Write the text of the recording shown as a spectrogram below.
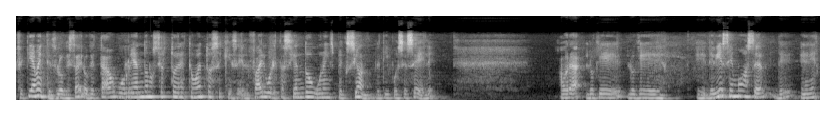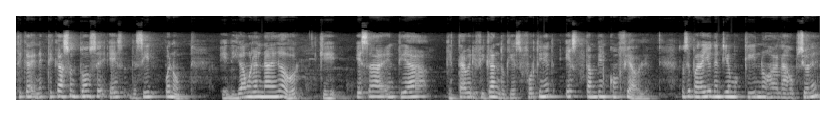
efectivamente, lo que, lo que está ocurriendo, ¿no es cierto?, en este momento es que el firewall está haciendo una inspección de tipo SSL. Ahora, lo que, eh, debiésemos hacer en, este, en este caso entonces es decir, bueno, eh, digámosle al navegador que esa entidad que está verificando que es Fortinet es también confiable. Entonces para ello tendríamos que irnos a las opciones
